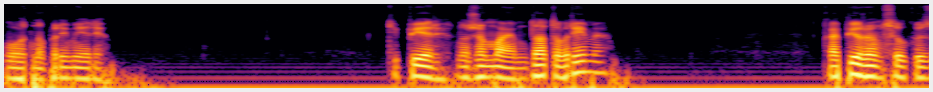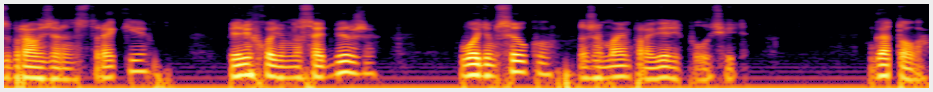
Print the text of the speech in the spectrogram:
Вот на примере. Теперь нажимаем дата, время. Копируем ссылку из браузерной строки. Переходим на сайт биржи. Вводим ссылку, нажимаем проверить, получить. Готово.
